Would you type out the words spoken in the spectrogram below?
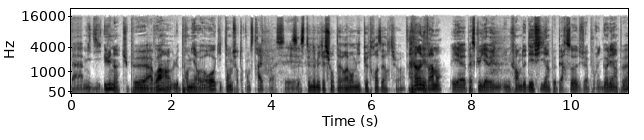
Bah, midi 1, tu peux avoir le premier euro qui tombe sur ton compte Stripe. C'était une de mes questions, t'as vraiment mis que 3 heures, tu vois. Non, mais vraiment. Et parce qu'il y avait une, une, forme de défi un peu perso, tu vois, pour rigoler un peu.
